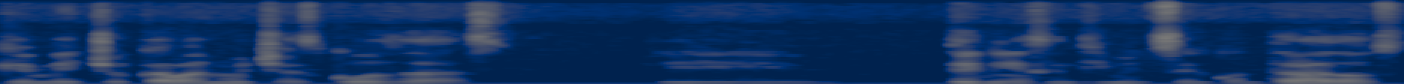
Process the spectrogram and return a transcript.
que me chocaban muchas cosas, eh, tenía sentimientos encontrados,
